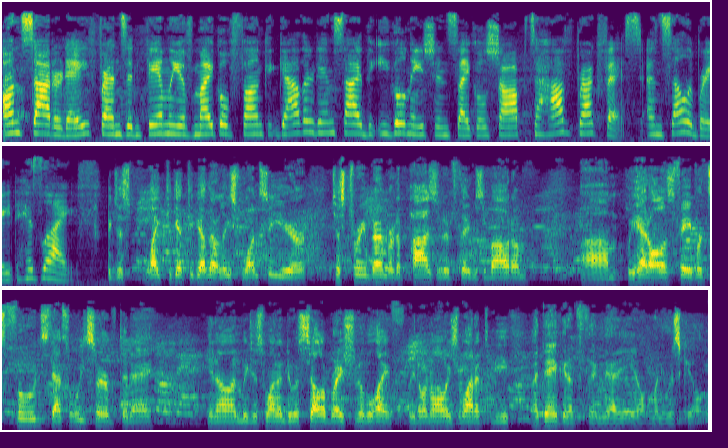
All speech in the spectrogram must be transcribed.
On Saturday, friends and family of Michael Funk gathered inside the Eagle Nation Cycle Shop to have breakfast and celebrate his life. We just like to get together at least once a year just to remember the positive things about him. Um, we had all his favorite foods. That's what we served today. You know, and we just want to do a celebration of life. We don't always want it to be a negative thing that, you know, when he was killed.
